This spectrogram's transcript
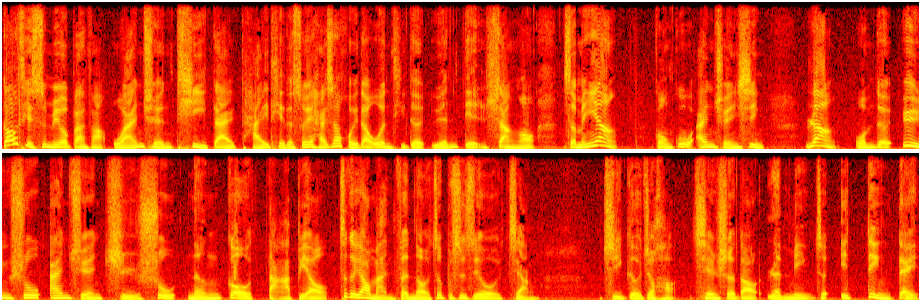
高铁是没有办法完全替代台铁的，所以还是要回到问题的原点上哦，怎么样巩固安全性？让我们的运输安全指数能够达标，这个要满分哦，这不是只有讲及格就好，牵涉到人命，这一定得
